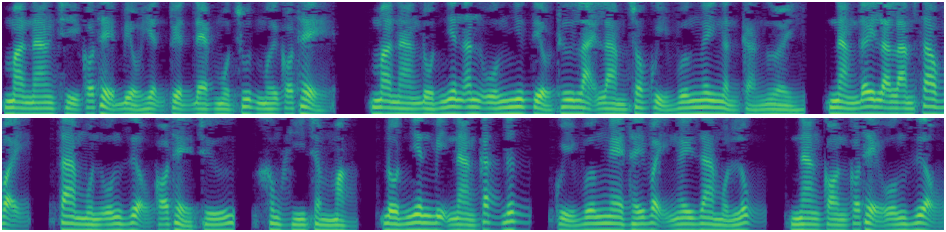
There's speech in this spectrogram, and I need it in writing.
mà nàng chỉ có thể biểu hiện tuyệt đẹp một chút mới có thể, mà nàng đột nhiên ăn uống như tiểu thư lại làm cho quỷ vương ngây ngẩn cả người, nàng đây là làm sao vậy, ta muốn uống rượu có thể chứ, không khí trầm mặc, đột nhiên bị nàng cắt đứt, quỷ vương nghe thấy vậy ngây ra một lúc, nàng còn có thể uống rượu,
